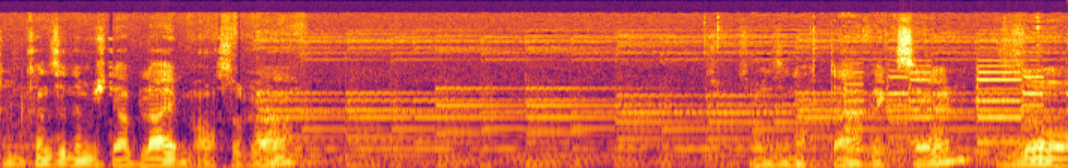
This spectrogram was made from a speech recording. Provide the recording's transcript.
Dann kann sie nämlich da bleiben auch sogar. Wechseln. So.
